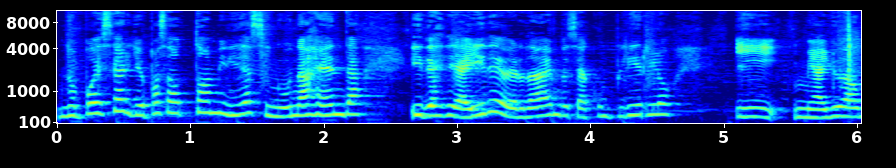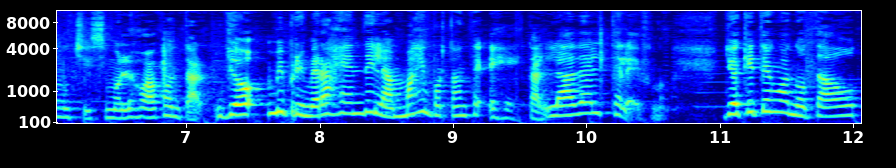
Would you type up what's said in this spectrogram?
no puede ser, yo he pasado toda mi vida sin una agenda y desde ahí de verdad empecé a cumplirlo y me ha ayudado muchísimo, les voy a contar. Yo, mi primera agenda y la más importante es esta, la del teléfono. Yo aquí tengo anotado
